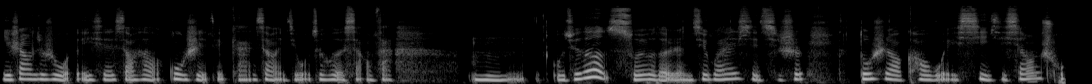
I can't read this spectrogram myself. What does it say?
以上就是我的一些小小的故事以及感想，以及我最后的想法。嗯，我觉得所有的人际关系其实都是要靠维系以及相处。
